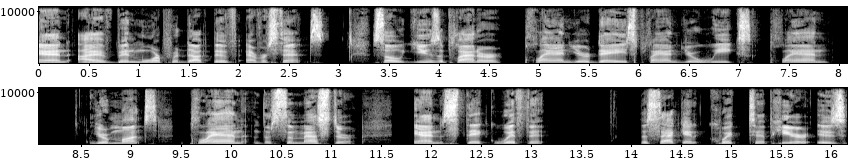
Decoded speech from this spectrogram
and I've been more productive ever since. So use a planner, plan your days, plan your weeks, plan your months, plan the semester, and stick with it. The second quick tip here is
